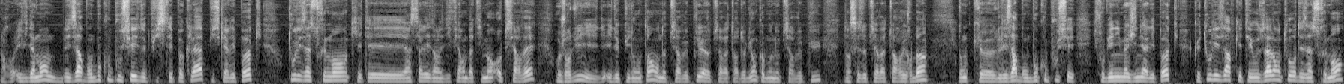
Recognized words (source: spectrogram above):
alors évidemment, les arbres ont beaucoup poussé depuis cette époque-là, puisqu'à l'époque, tous les instruments qui étaient installés dans les différents bâtiments observaient. Aujourd'hui, et depuis longtemps, on n'observe plus à l'Observatoire de Lyon comme on n'observe plus dans ces observatoires urbains. Donc euh, les arbres ont beaucoup poussé. Il faut bien imaginer à l'époque que tous les arbres qui étaient aux alentours des instruments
